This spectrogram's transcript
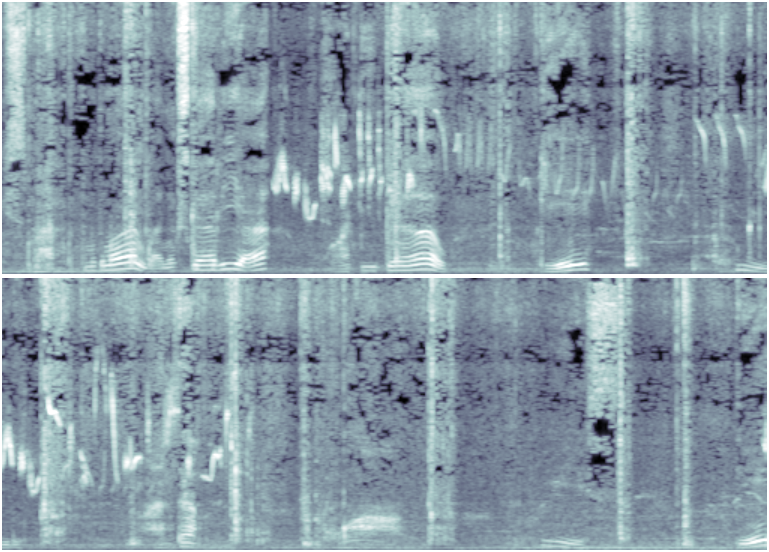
Wis, mantap teman-teman. Banyak sekali ya. Wadidaw. Oke. Widih. Mantap. Wow. Wis. Oke.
